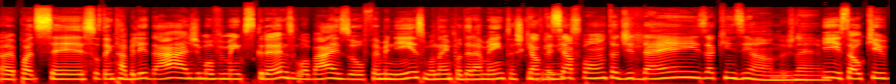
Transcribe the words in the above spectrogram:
é, pode ser sustentabilidade, movimentos grandes, globais, o feminismo, né, empoderamento, acho que, que é o que nisso. se aponta de 10 a 15 anos, né? Isso, é o que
